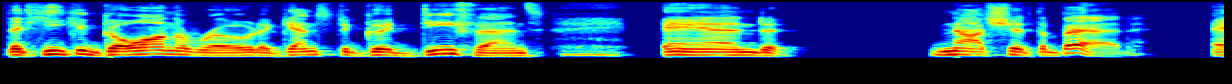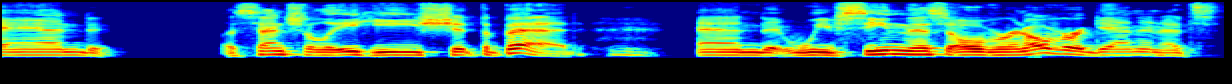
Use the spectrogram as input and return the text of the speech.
that he could go on the road against a good defense and not shit the bed. And essentially he shit the bed. And we've seen this over and over again, and it's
